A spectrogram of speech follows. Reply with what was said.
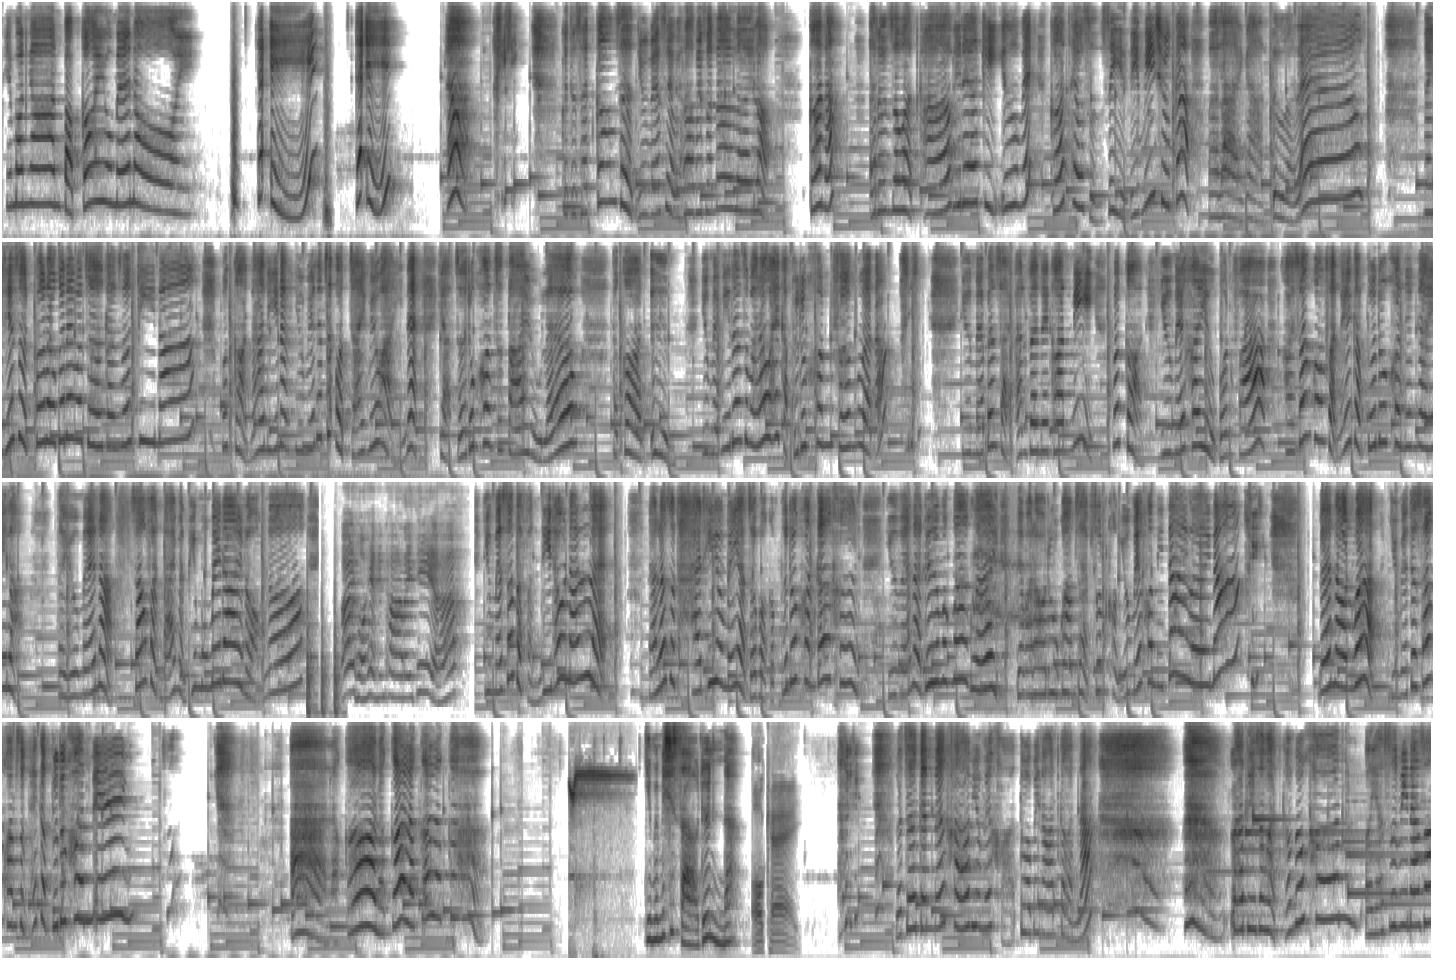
พี่มดงานปรับก้อให้ยูเมะหน่อยจะเอ๋จะเอ๋ฮ่าก็จะเซ็ตกล้องเสร็จยูเมะเสียเวลาไปซะนานเลยล่ะ ก็นะอรุณสวัสดิ์ครับพี่เดอากิยูเมะคอสเทลศูนย์สี่ริมิชูก้ามารายงานตัวแล้ว ในที่สุดพวกเราก็ได้มาเจอกันสักทีนะ ก่อนหน้านี้นะยูเมะแทบจะอดใจไม่ไหวแน่อยากเจอทุกคนจะตายอยู่แล้ว แต่ก่อนอื่นยูเมะมีเรื่องจะมาเล่าให้กับทุกๆคนฟังแหละนะยูเมะเป็นสายพันธุ์เฟเนคอนนี่ เมื่อก่อนยูเมะเคยอยู่บนฟ้า คอยสร้างความฝันให้กับทุกๆคนยังไงล่ะ แต่ยูเมะน่ะ สร้างฝันได้เหมือนพี่มูไม่ได้หรอกเนาะไอ้หัวเห็นนินทาอะไรพี่อะฮะยูเมะสร้างแต่ฝันดีเท่านั้นแหละ และเรื่องสุดท้ายที่ยูเมะอยากจะบอกกับทุกๆคนก็คือยูเมะน่ะดื้อมากๆเลยเดี๋ยวมารอดูความแสบซนของยูเมะคนนี้ได้เลยนะ แน่นอนว่ายูเมะจะสร้างความสุขให้กับทุกๆคนเอง อ่าแล้วก็แล้วก็แล้วก็แล้วก็ยูเมะไม่ใช่สาวดื้นนะ Okay. แล้วเจอกันนะครับยังไม่ขอตัวไปนอนก่อนนะราตรี สวัสดิ์ครับทุกคน โอยาสุมินาไซ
